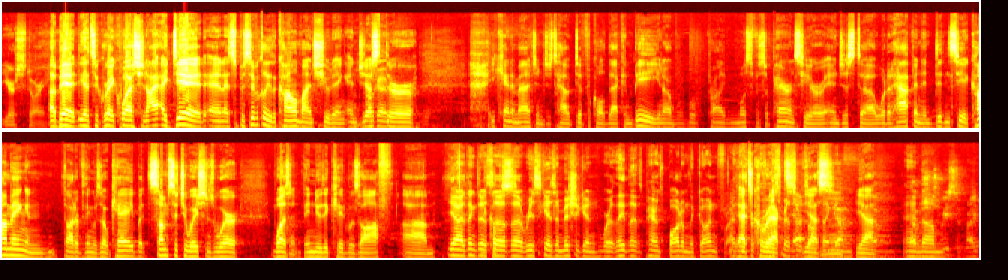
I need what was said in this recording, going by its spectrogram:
your story? A bit. Yeah, it's a great question. I, I did, and it's specifically the Columbine shooting, and just Okay. their. You can't imagine just how difficult that can be. You know, we're, probably most of us are parents here, and just uh, what had happened and didn't see it coming and thought everything was okay. But some situations where wasn't. They knew the kid was off. Um, Yeah, I think there's couple uh, the recent case in Michigan where they, the parents bought him the gun. For, I think That's for correct. Christmas or Yes. something, Yeah. And um, recent, right?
